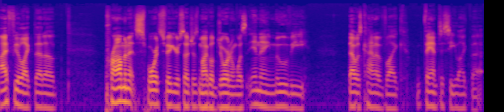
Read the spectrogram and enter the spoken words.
I feel like that a prominent sports figure such as Michael Jordan was in a movie that was kind of like fantasy like that.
